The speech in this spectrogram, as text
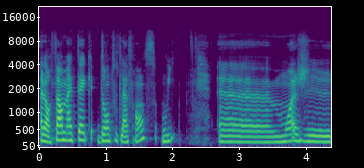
Alors, Pharmatech dans toute la France, oui. Euh, moi, je,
